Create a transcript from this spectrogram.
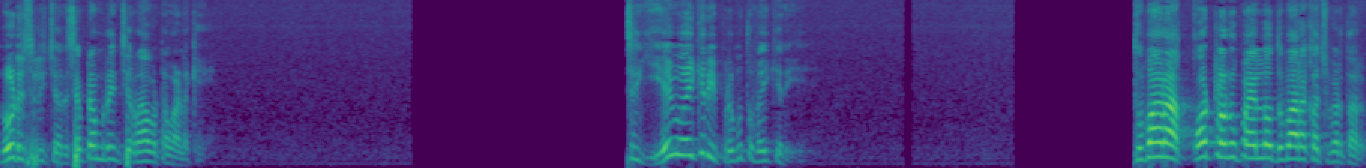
నోటీసులు ఇచ్చారు సెప్టెంబర్ నుంచి రావటం వాళ్ళకి. అసలు ఏమి వైఖరి? ప్రభుత్వ వైఖరి. దుబారా కోట్ల రూపాయల్లో దుబారా ఖర్చు పెడతారు.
